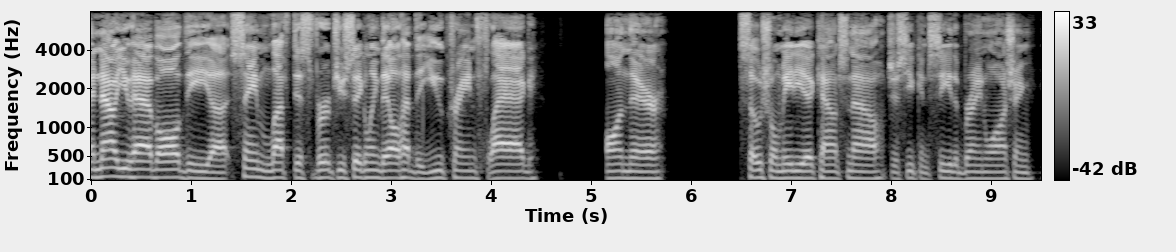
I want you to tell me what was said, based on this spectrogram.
And now you have all the uh, same leftist virtue signaling. They all have the Ukraine flag on their social media accounts now. Just you can see the brainwashing.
